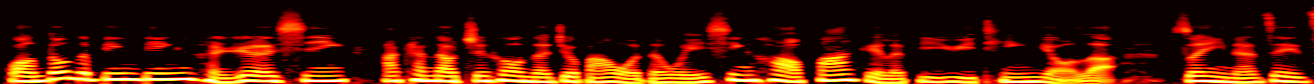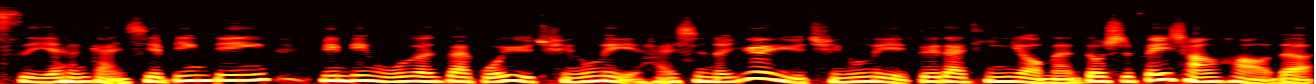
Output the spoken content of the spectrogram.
广东的冰冰很热心，他看到之后呢，就把我的微信号发给了碧玉听友了。所以呢，这一次也很感谢冰冰。冰冰无论在国语群里还是呢粤语群里，对待听友们都是非常好的，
